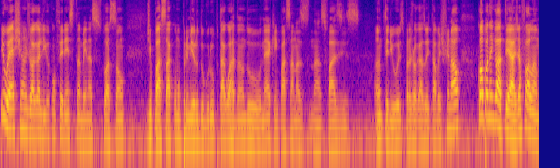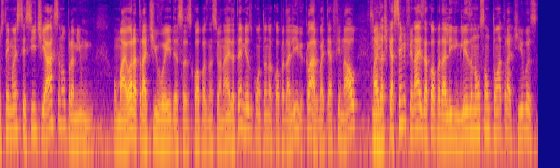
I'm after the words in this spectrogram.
E o West Ham joga a Liga Conferência também nessa situação de passar como primeiro do grupo, tá aguardando, né, quem passar nas, nas fases anteriores para jogar as oitavas de final. Copa da Inglaterra, já falamos, tem Manchester City e Arsenal, para mim um o maior atrativo aí dessas Copas Nacionais, até mesmo contando a Copa da Liga. Claro, vai ter a final, Sim. mas acho que as semifinais da Copa da Liga Inglesa não são tão atrativas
